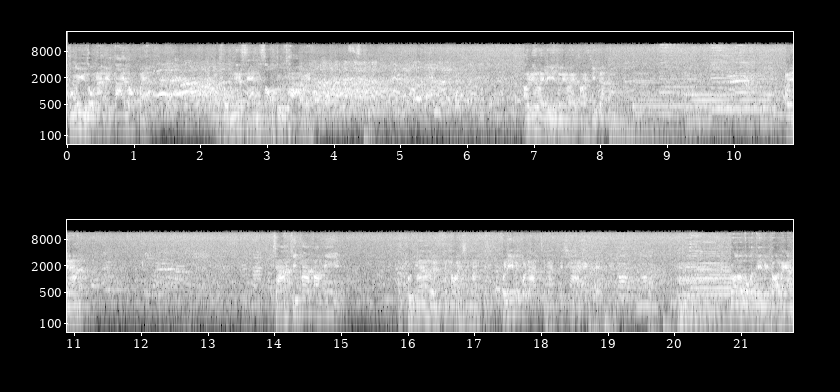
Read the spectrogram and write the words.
คุณก็อยู่ตรงนั้นอยู่ใต้ร่มแปดแต่ผมเนี่ยแสงสองทุกทางเลย เอาเรื่องอะไรดีตัวเรื่องอะไรตอนคิดอะอะไรนะจ้าคิดมากปามี่ขอบคุณมากเลยสักหน่อยใช่ไหมคนนี้เป็นคนอัดใช่ไหมไม่ใช่ โอเคเราแบบปกติไปก่อนแล้วกัน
